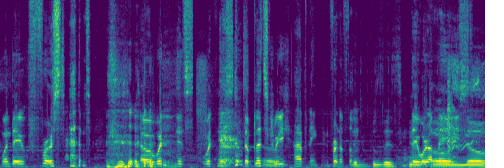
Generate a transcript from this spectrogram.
when they first had uh, witnessed witnessed the blitzkrieg happening in front of The them. blitzkrieg. They were amazed. Oh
